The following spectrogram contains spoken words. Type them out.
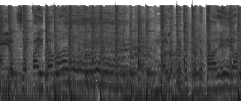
ගියත් සැපයි තවාලේ මලකඩ කඩ පාරේ ආවේ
